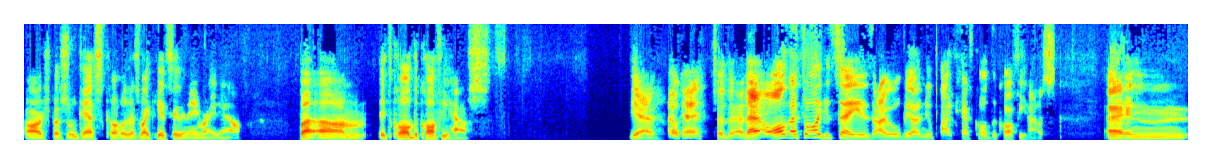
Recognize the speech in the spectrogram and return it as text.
our special guest co-host. That's why I can't say the name right now, but um, it's called the Coffee House. Yeah, Okay. so the, that all that's all I can say is I will be on a new podcast called the Coffee House, and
